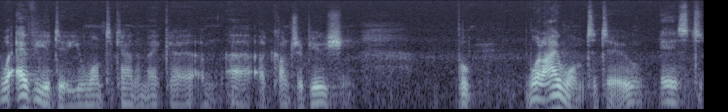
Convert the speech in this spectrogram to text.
whatever you do, you want to kind of make a, um, a, a contribution. But what I want to do is to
